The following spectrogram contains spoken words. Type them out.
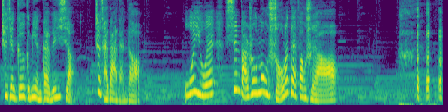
却见哥哥面带微笑，这才大胆道：“我以为先把肉弄熟了再放水熬。”哈哈哈，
